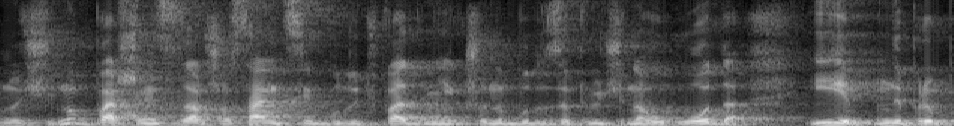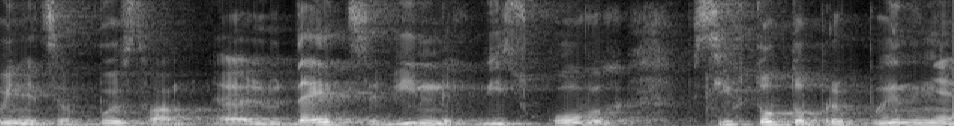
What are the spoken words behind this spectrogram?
вночі. Ну, перше, він сказав, що санкції будуть введені, якщо не буде заключена угода і не припиняться вбивства е, людей, цивільних, військових, всіх, тобто припинення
